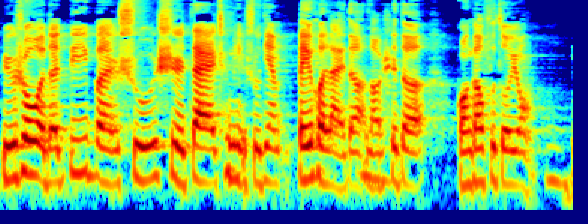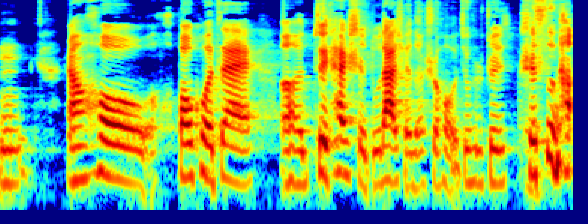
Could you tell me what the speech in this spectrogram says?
比如说我的第一本书是在诚品书店背回来的，老师的广告副作用。嗯，然后包括在呃最开始读大学的时候，就是追十四堂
